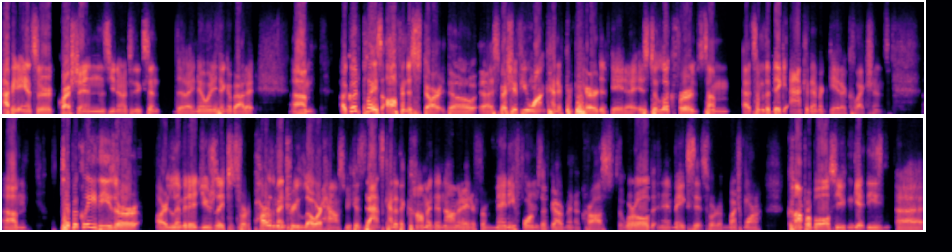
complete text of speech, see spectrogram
happy to answer questions you know to the extent that i know anything about it. Um, a good place often to start though uh, especially if you want kind of comparative data is to look for some at some of the big academic data collections. Um, typically these are are limited usually to sort of parliamentary lower house because that's kind of the common denominator for many forms of government across the world and it makes it sort of much more comparable so you can get these uh,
